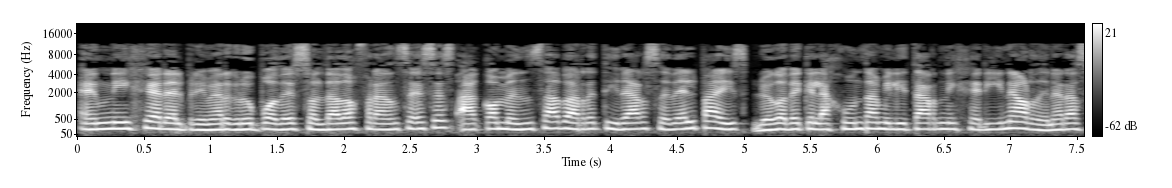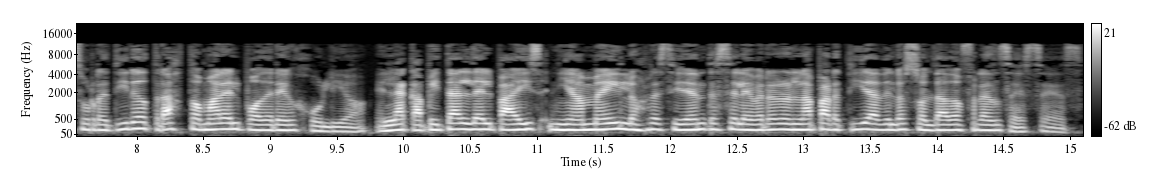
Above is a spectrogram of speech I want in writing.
En Níger, el primer grupo de soldados franceses ha comenzado a retirarse del país luego de que la Junta Militar nigerina ordenara su retiro tras tomar el poder en julio. En la capital del país, Niamey, los residentes celebraron la partida de los soldados franceses.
